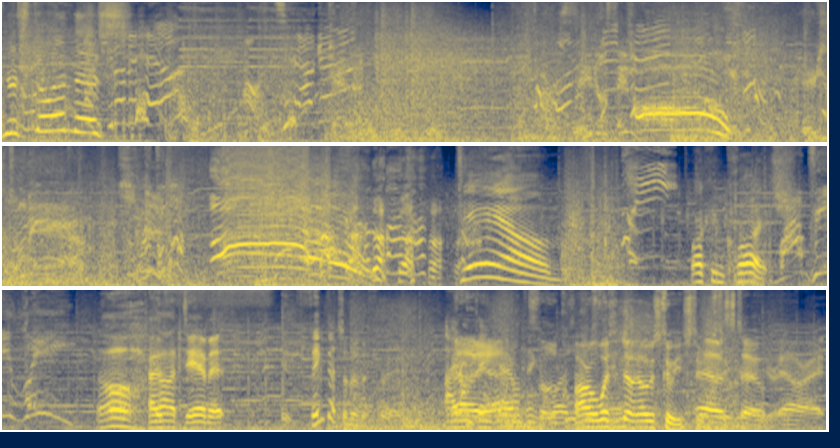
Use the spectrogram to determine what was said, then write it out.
You're still in this. Oh! Damn! Fucking clutch. Oh, god damn it. I think that's another frame. I don't Oh, think yeah. I don't think it was. Oh, was it? No, no, it was two. It was two. That it was two. two. Yeah, alright.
